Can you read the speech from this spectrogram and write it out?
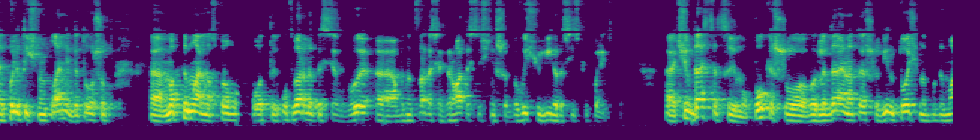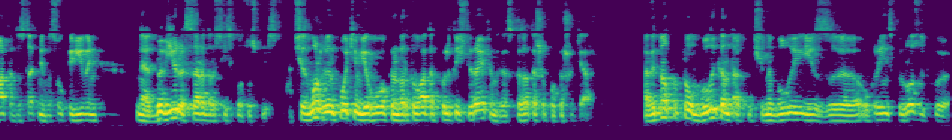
е, політичному плані для того, щоб е, максимально спробувати утвердитися в е, або не утвердитися, вірватися точніше до вищої ліги російської політики. Е, Чи вдасться це йому? Поки що виглядає на те, що він точно буде мати достатньо високий рівень е, довіри серед російського суспільства. Чи зможе він потім його конвертувати в політичні рейтинги? Сказати, що поки що тяжко. А відносно того, були контакти чи не були із е, українською розвідкою,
